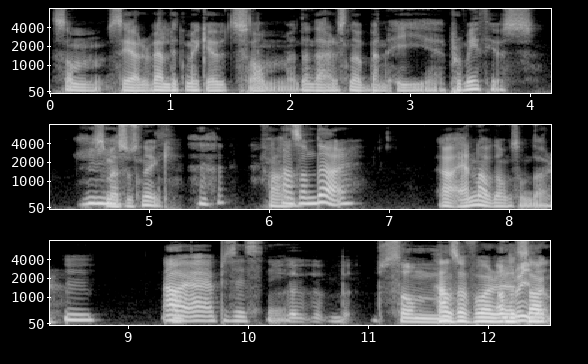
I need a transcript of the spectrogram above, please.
Som ser väldigt mycket ut som den där snubben i Prometheus. Som är så snygg. Fan. Han som dör? Ja, en av dem som dör. Mm. Ja, ja, precis. Är- Som... Han som får... Androiden? Sag...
